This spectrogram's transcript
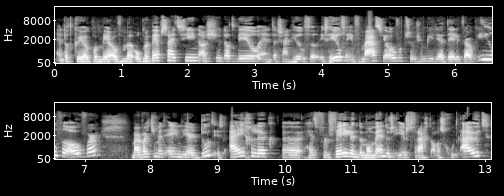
En dat kun je ook wat meer over op mijn website zien als je dat wil. En er zijn heel veel, is heel veel informatie over. Op social media deel ik daar ook heel veel over. Maar wat je met EMDR doet, is eigenlijk uh, het vervelende moment. Dus eerst vraag ik alles goed uit.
